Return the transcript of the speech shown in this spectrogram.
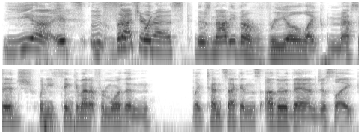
Yeah, it's it such a like- roast. There's not even a real like message when you think about it for more than like 10 seconds other than just like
